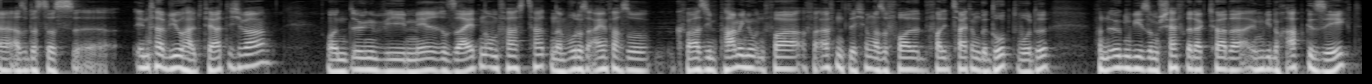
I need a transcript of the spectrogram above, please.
also dass das äh, Interview halt fertig war und irgendwie mehrere Seiten umfasst hat. Und dann wurde es einfach so quasi ein paar Minuten vor Veröffentlichung, also vor, bevor die Zeitung gedruckt wurde, von irgendwie so einem Chefredakteur da irgendwie noch abgesägt.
